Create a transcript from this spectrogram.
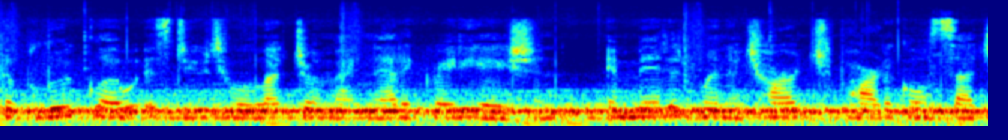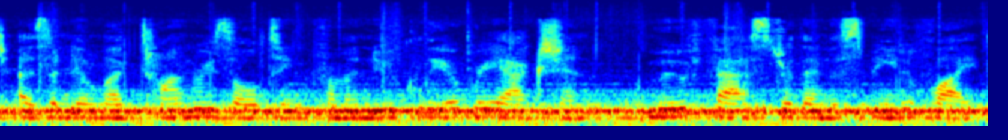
The blue glow is due to electromagnetic radiation, emitted when a charged particle such as an electron resulting from a nuclear reaction, move faster than the speed of light.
